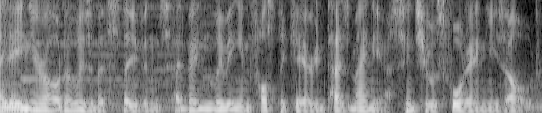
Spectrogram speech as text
18 year old Elizabeth Stevens had been living in foster care in Tasmania since she was 14 years old.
